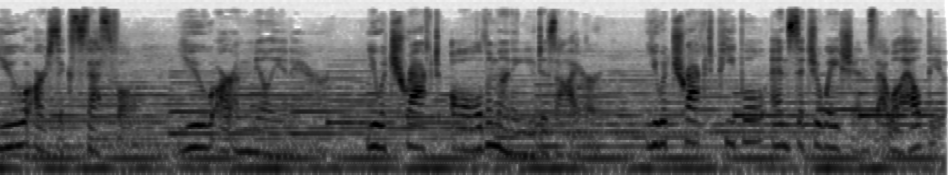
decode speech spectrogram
You are successful. You are a millionaire. You attract all the money you desire. You attract people and situations that will help you.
